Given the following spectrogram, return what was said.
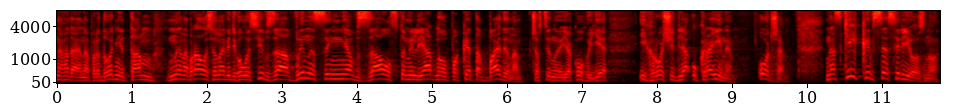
Нагадаю, напередодні там не набралося навіть голосів за винесення в зал 100-мільярдного пакета Байдена, частиною якого є і гроші для України. Отже, наскільки все серйозно,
